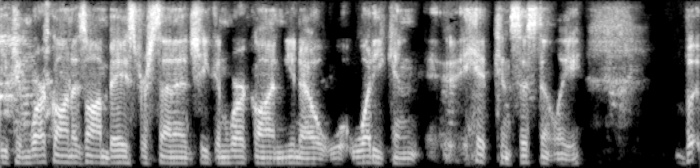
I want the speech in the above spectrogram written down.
he can work on his on base percentage, he can work on, you know, what he can hit consistently. but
